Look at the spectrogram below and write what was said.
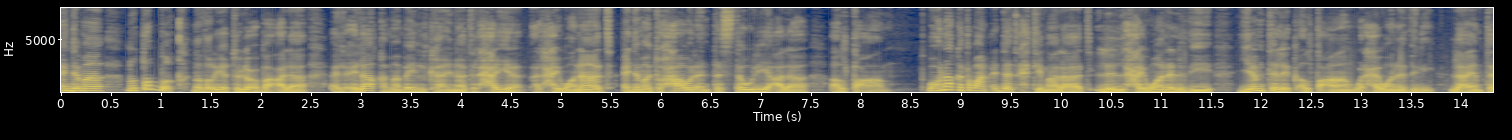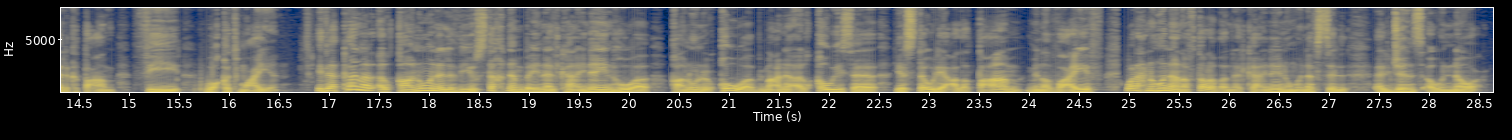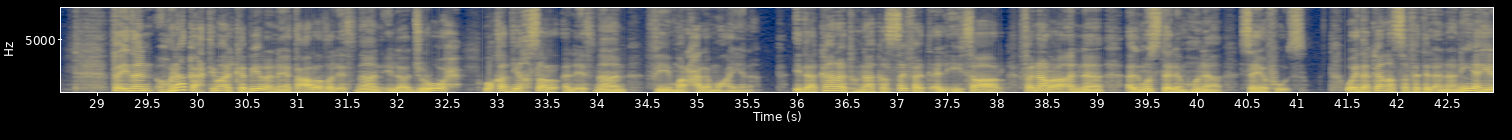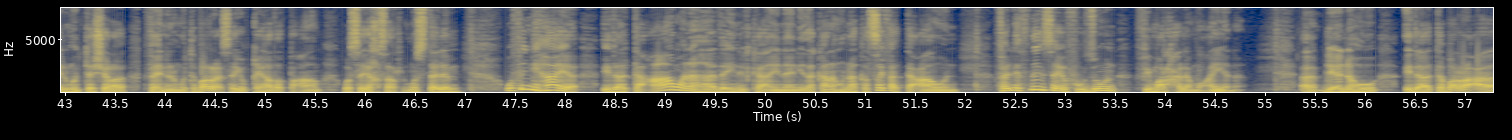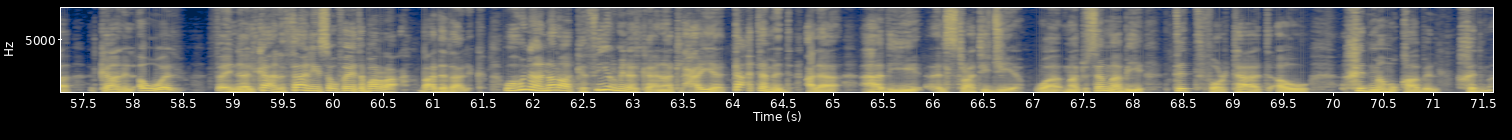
عندما نطبق نظرية اللعبة على العلاقة ما بين الكائنات الحية الحيوانات عندما تحاول أن تستولي على الطعام. وهناك طبعا عدة احتمالات للحيوان الذي يمتلك الطعام والحيوان الذي لا يمتلك الطعام في وقت معين. إذا كان القانون الذي يستخدم بين الكائنين هو قانون القوة بمعنى القوي سيستولي على الطعام من الضعيف ونحن هنا نفترض أن الكائنين هما نفس الجنس أو النوع فإذا هناك احتمال كبير أن يتعرض الاثنان إلى جروح وقد يخسر الاثنان في مرحلة معينة إذا كانت هناك صفة الإيثار فنرى أن المستلم هنا سيفوز. وإذا كانت صفة الأنانية هي المنتشرة فإن المتبرع سيبقي هذا الطعام وسيخسر المستلم. وفي النهاية إذا تعاون هذين الكائنين إذا كان هناك صفة تعاون فالاثنين سيفوزون في مرحلة معينة. لأنه إذا تبرع كان الأول فإن الكائن الثاني سوف يتبرع بعد ذلك. وهنا نرى كثير من الكائنات الحية تعتمد على هذه الاستراتيجية وما تسمى ب تيت فور تات أو خدمة مقابل خدمة.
